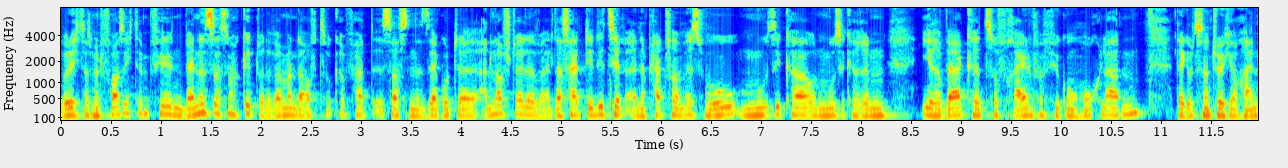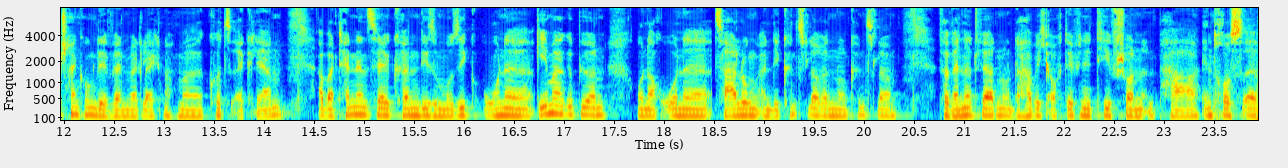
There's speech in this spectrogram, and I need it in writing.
würde ich das mit Vorsicht empfehlen. Wenn es das noch gibt oder wenn man darauf Zugriff hat, ist das eine sehr gute Anlaufstelle, weil das halt dediziert eine Plattform ist, wo Musiker und Musikerinnen ihre Werke zur freien Verfügung hochladen. Da gibt es natürlich auch Einschränkungen, die werden wir gleich nochmal kurz erklären. Aber tendenziell können diese Musik ohne GEMA-Gebühren und auch ohne Zahlungen an die Künstlerinnen und Künstler verwendet werden. Und da habe ich auch definitiv schon ein paar Intros äh,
